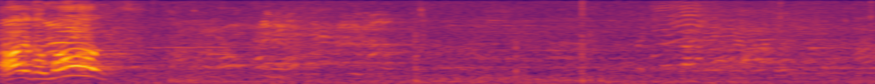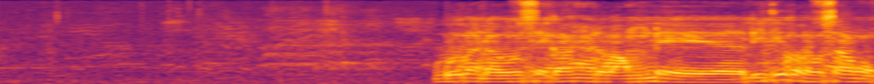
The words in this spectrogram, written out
Rồi thủ môn. buổi ban đầu sẽ có hai đội bóng để đi tiếp vào vòng sau.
